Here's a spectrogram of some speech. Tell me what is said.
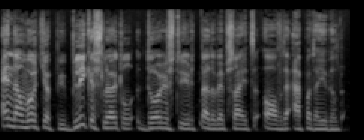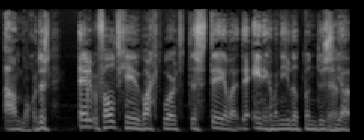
En dan wordt je publieke sleutel doorgestuurd naar de website of de app dat je wilt aanloggen. Dus er valt geen wachtwoord te stelen. De enige manier dat men dus Ja. je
